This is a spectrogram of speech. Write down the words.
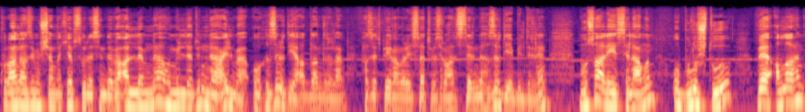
Kur'an-ı Azimüşşan'da Kehf suresinde ve allemnahu min ledunna ilme o Hızır diye adlandırılan Hazreti Peygamber Aleyhisselatü Vesselam hadislerinde Hızır diye bildirilen Musa Aleyhisselam'ın o buluştuğu ve Allah'ın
